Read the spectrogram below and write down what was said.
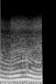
Mm-hmm.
